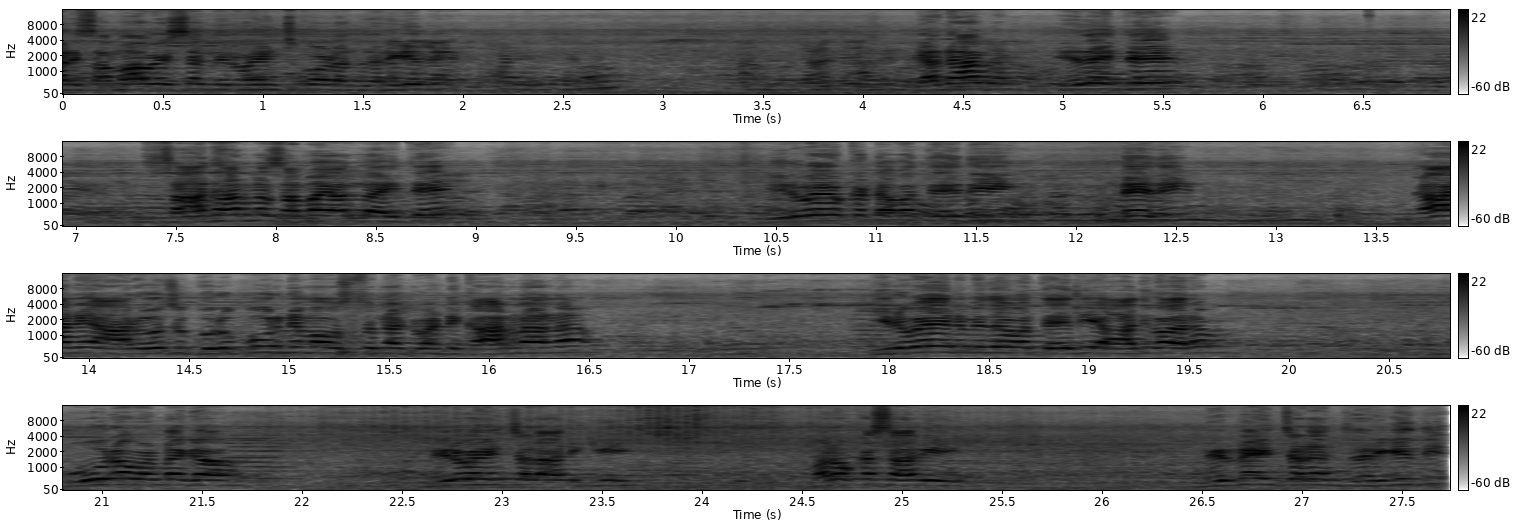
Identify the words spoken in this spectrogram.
మరి సమావేశం నిర్వహించుకోవడం జరిగింది. యథా ఏదైతే సాధారణ సమయాల్లో అయితే ఇరవై ఒకటవ తేదీ ఉండేది. కానీ ఆ రోజు గురు పూర్ణిమ వస్తున్నటువంటి కారణాన ఇరవై ఎనిమిదవ తేదీ ఆదివారం ఊరవండగా నిర్వహించడానికి మరొకసారి నిర్ణయించడం జరిగింది.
